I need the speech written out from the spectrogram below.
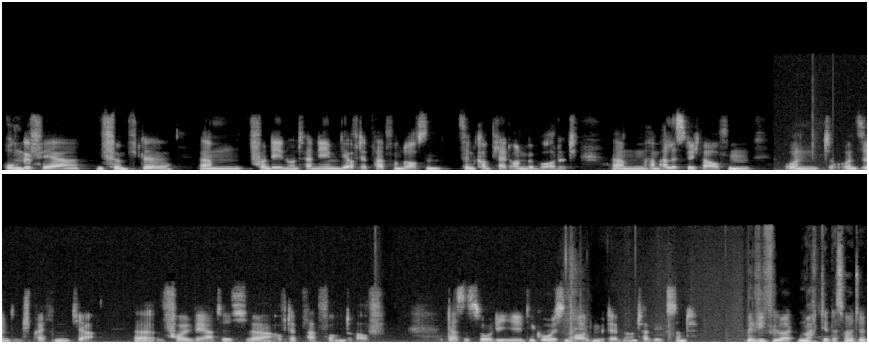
ungefähr ein Fünftel ähm, von den Unternehmen, die auf der Plattform drauf sind, sind komplett ongeboardet, ähm, haben alles durchlaufen und, und sind entsprechend, ja, äh, vollwertig äh, auf der Plattform drauf. Das ist so die, die Größenordnung, mit der wir unterwegs sind. Mit wie vielen Leuten macht ihr das heute?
